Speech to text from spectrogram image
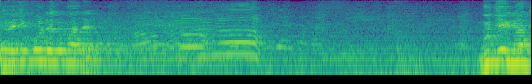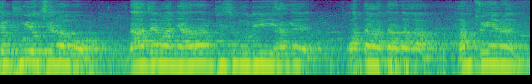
돼지 꼴 되는 거 아니에요? 문재인한테 부역질하고 낮에만 야당 비스무리하게 왔다 갔다 하다가 밤중에는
